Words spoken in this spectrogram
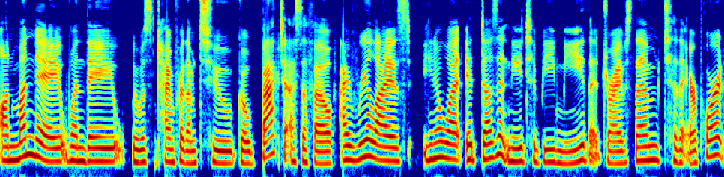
on Monday, when they it was time for them to go back to SFO, I realized you know what? It doesn't need to be me that drives them to the airport.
